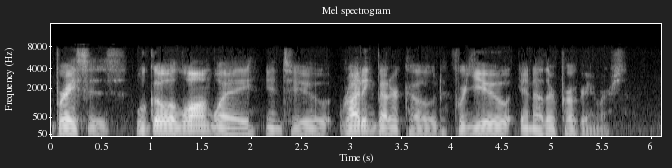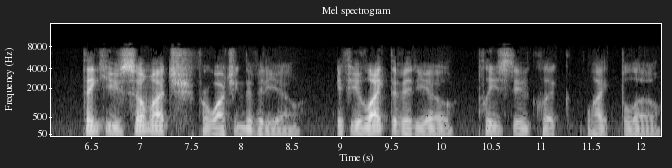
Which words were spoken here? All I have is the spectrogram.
braces will go a long way into writing better code for you and other programmers. Thank you so much for watching the video. If you like the video, please do click like below.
